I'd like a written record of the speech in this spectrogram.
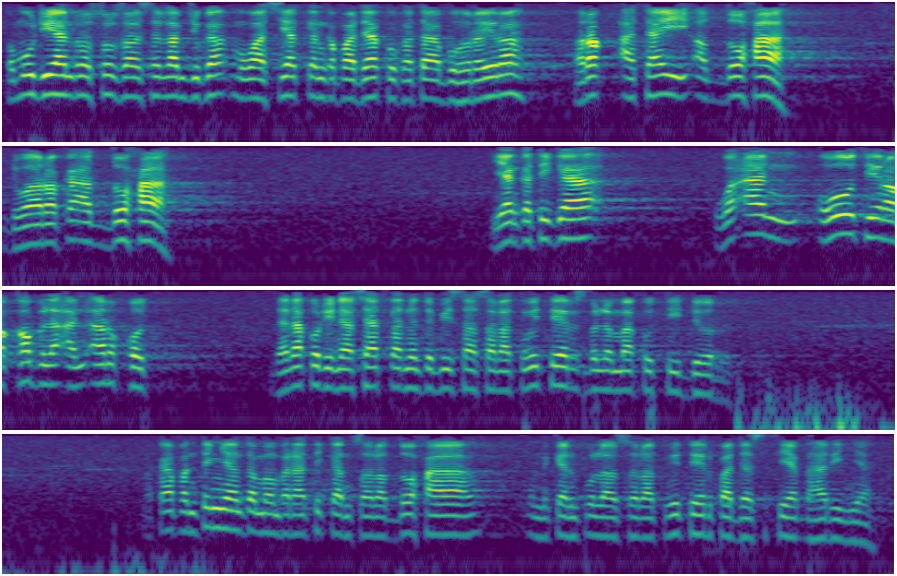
Kemudian Rasul SAW juga mewasiatkan kepadaku kata Abu Hurairah rakatai ad-duha. Dua rakaat duha yang ketiga wa an utira qabla an arqud. Dan aku dinasihatkan untuk bisa salat witir sebelum aku tidur. Maka pentingnya untuk memperhatikan salat duha demikian pula salat witir pada setiap harinya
